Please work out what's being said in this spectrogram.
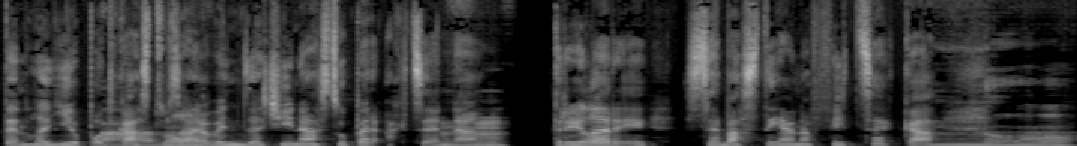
tenhle díl podcastu, Ano. zároveň začíná super akce na mhm. thrillery Sebastiana Ficeka. No,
